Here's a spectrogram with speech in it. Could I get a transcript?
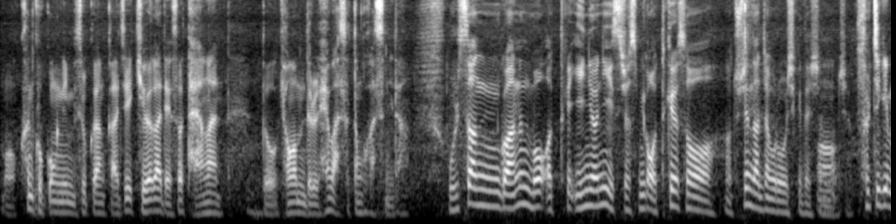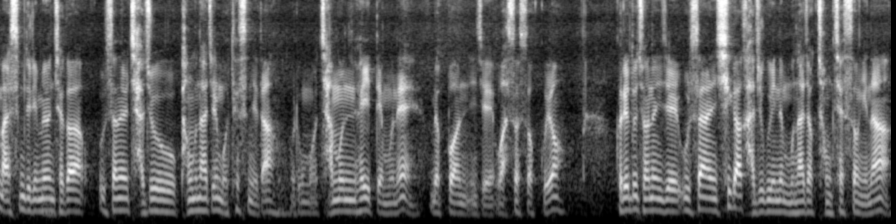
뭐 큰 국공립 미술관까지 기회가 돼서 다양한 또 경험들을 해왔었던 것 같습니다. 울산과는 뭐 어떻게 인연이 있으셨습니까? 어떻게 해서 추진단장으로 오시게 어, 되셨는지요? 솔직히 말씀드리면 제가 울산을 자주 방문하지를 못했습니다. 그리고 뭐 자문 회의 때문에 몇 번 이제 왔었었고요. 그래도 저는 이제 울산시가 가지고 있는 문화적 정체성이나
